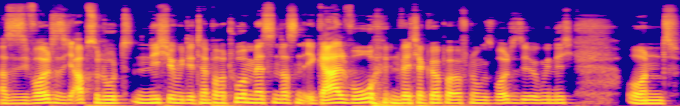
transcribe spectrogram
also sie wollte sich absolut nicht irgendwie die Temperatur messen lassen, egal wo, in welcher Körperöffnung, das wollte sie irgendwie nicht. Und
